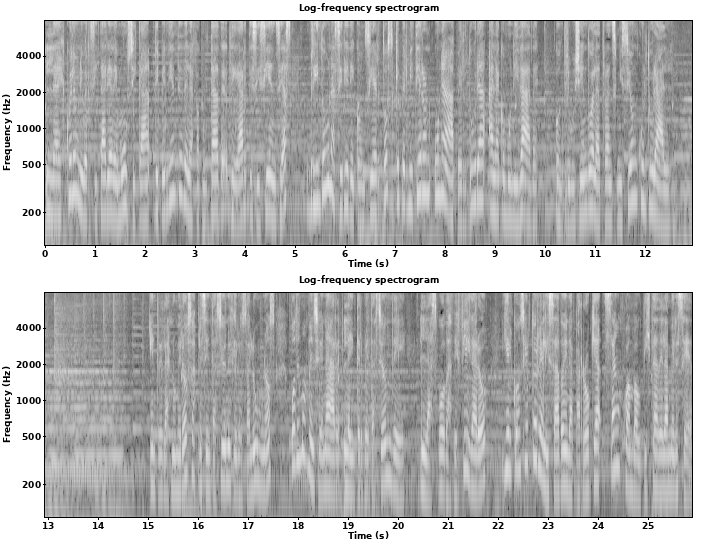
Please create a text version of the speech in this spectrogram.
La Escuela Universitaria de Música, dependiente de la Facultad de Artes y Ciencias, brindó una serie de conciertos que permitieron una apertura a la comunidad, contribuyendo a la transmisión cultural. Entre las numerosas presentaciones de los alumnos podemos mencionar la interpretación de Las bodas de Fígaro y el concierto realizado en la parroquia San Juan Bautista de la Merced.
